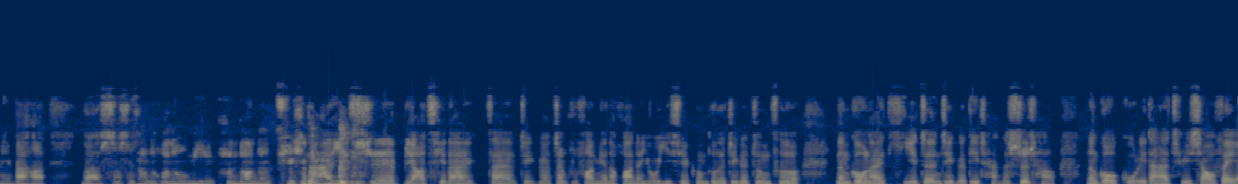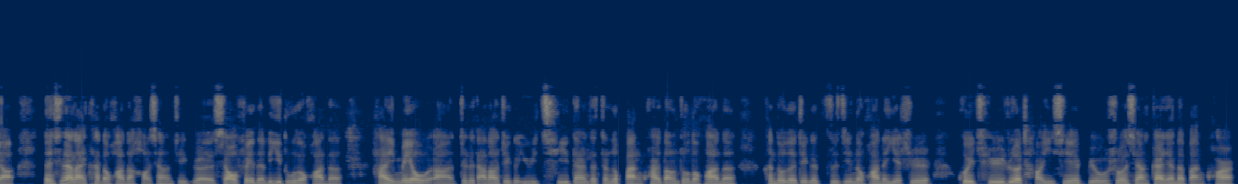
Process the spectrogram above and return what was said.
明白哈。那事实上的话呢，我们也看到呢，其实大家也是比较期待，在这个政府方面的话呢，有一些更多的这个政策能够来提振这个地产的市场，能够鼓励大家去消费啊。但现在来看的话呢，好像这个消费的力度的话呢，还没有啊这个达到这个预期。但是在整个板块当中的话呢，很多的这个资金的话呢，也是会去热炒一些，比如说像概念的板块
